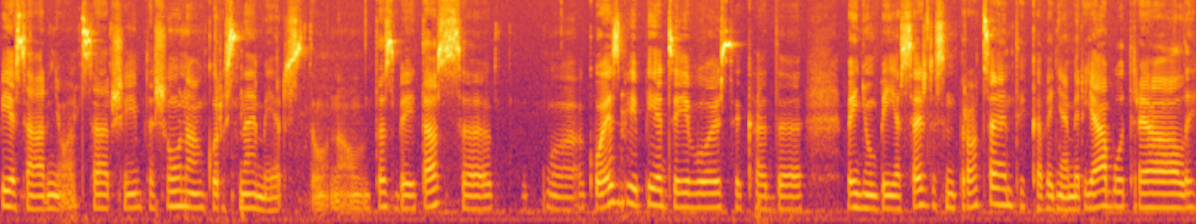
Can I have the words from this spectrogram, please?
piesārņots ar šīm šūnām, kuras nemirst. Un, un tas bija tas, uh, ko es biju piedzīvojusi, kad uh, viņu bija 60%, ka viņam ir jābūt reāli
